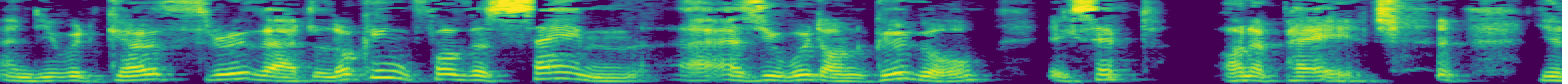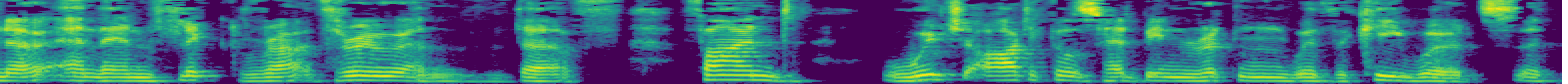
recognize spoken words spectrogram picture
and you would go through that looking for the same uh, as you would on Google, except on a page, you know, and then flick r- through and uh, f- find which articles had been written with the keywords that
